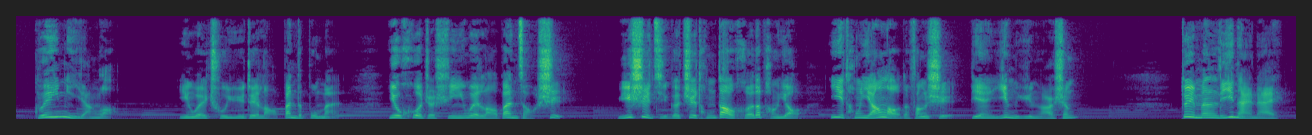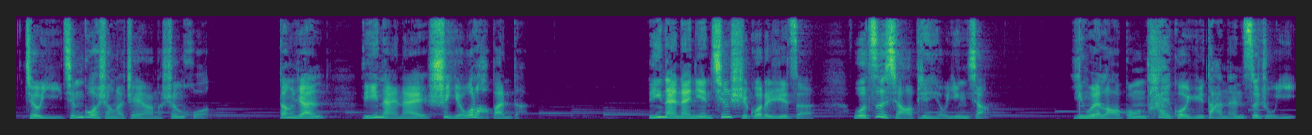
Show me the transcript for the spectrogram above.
——闺蜜养老。因为出于对老伴的不满，又或者是因为老伴早逝，于是几个志同道合的朋友一同养老的方式便应运而生。对门李奶奶就已经过上了这样的生活。当然，李奶奶是有老伴的。李奶奶年轻时过的日子，我自小便有印象。因为老公太过于大男子主义，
